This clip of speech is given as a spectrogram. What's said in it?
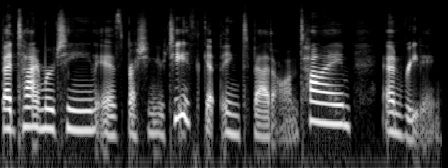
Bedtime routine is brushing your teeth getting to bed on time and reading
